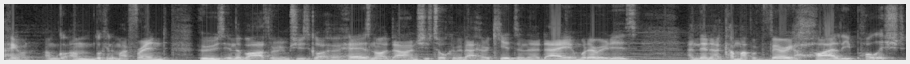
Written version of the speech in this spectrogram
hang on, I'm, I'm looking at my friend who's in the bathroom, she's got her hair's not done, she's talking about her kids and their day and whatever it is, and then I come up very highly polished.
